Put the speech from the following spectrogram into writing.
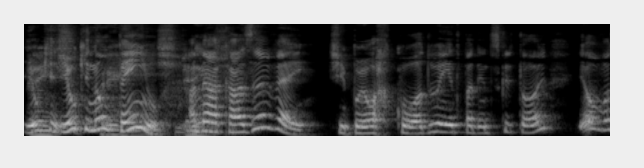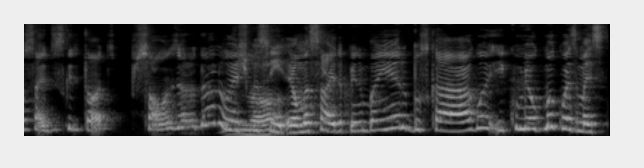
Preenche, eu, que, eu que não preenche, tenho, preenche. a minha casa é, velho. Tipo, eu acordo, entro pra dentro do escritório e eu vou sair do escritório só 11 horas da noite. Tipo assim, é uma saída pra ir no banheiro, buscar água e comer alguma coisa, mas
